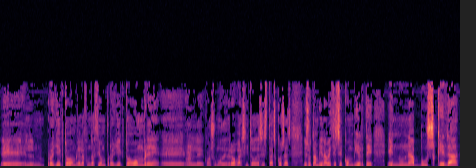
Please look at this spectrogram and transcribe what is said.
eh, el Proyecto Hombre, la Fundación Proyecto Hombre, mm. el consumo de drogas y todas estas cosas, eso también a veces se convierte en una búsqueda,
